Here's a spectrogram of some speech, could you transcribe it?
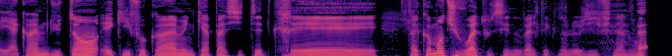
il y a quand même du temps et qu'il faut quand même une capacité de créer et... comment tu vois toutes ces nouvelles technologies finalement? Bah,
